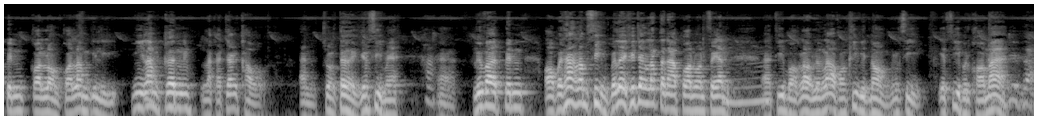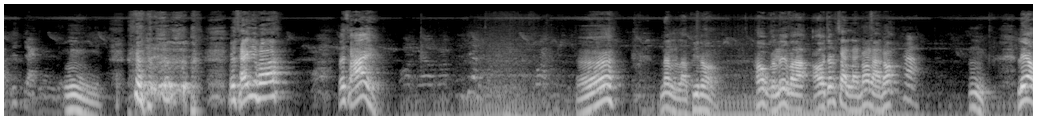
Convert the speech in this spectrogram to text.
เป็นก่อนร้องก่อนล่ำอีหลีมีล่ำเกินแล้วก็จ้างเขาอันช่วงเตยยังสี่ไหม ค่ะ อ่าหรือว่าเป็นออกไปทางล่ำสิ่งไปเลยคือจังรัตนาพรวอนแฟนอืมอ่าที่บอกเล่าเรื่องเล่าวของชีวิตน้องจังสี่เอฟซีเพิ่นขอมาอืม ไปใส่ยี่พอไปใส่เออ นั่นล่ะพี่น้องเฮากันเลยว่าเอาจังสั่นล่ะเนาะล่ะเนาะ ค่ะ อืมแล้ว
